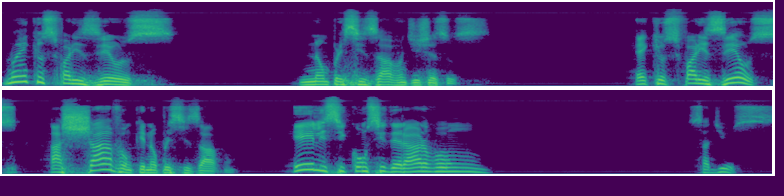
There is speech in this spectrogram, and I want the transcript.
não é que os fariseus não precisavam de Jesus é que os fariseus achavam que não precisavam. Eles se consideravam sadios.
